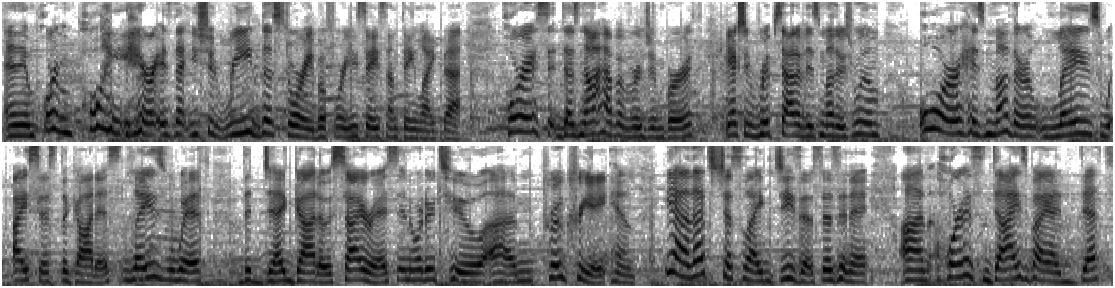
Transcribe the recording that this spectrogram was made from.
And the important point here is that you should read the story before you say something like that. Horus does not have a virgin birth, he actually rips out of his mother's womb or his mother lays Isis, the goddess, lays with the dead god Osiris in order to um, procreate him. Yeah, that's just like Jesus, isn't it? Um, Horus dies by a death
